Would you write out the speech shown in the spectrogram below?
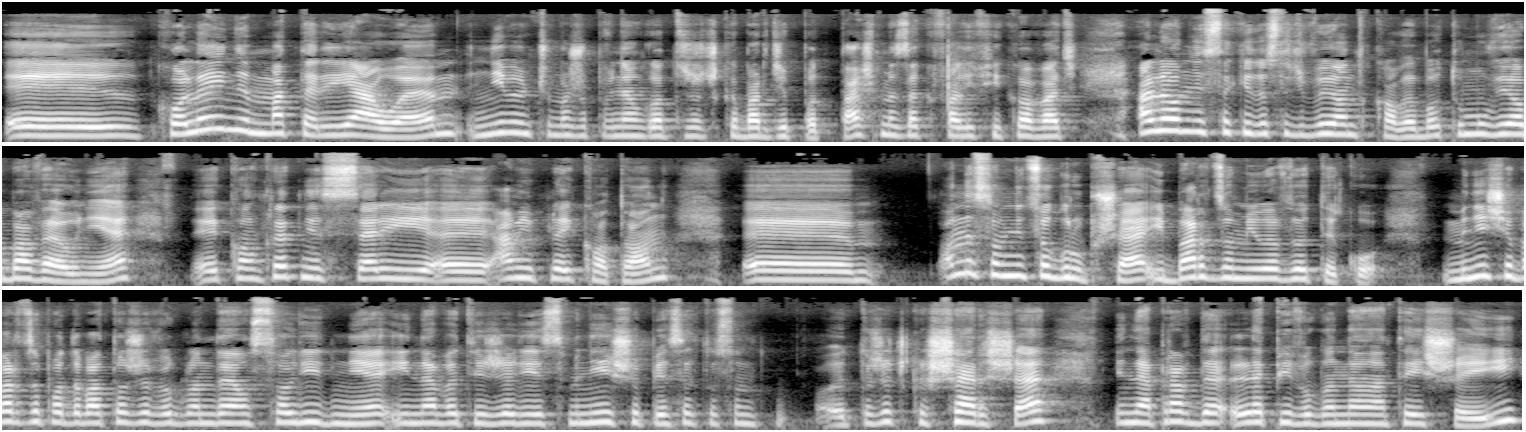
Yy, kolejnym materiałem, nie wiem czy może powinnam go troszeczkę bardziej pod taśmę zakwalifikować, ale on jest taki dosyć wyjątkowy, bo tu mówię o bawełnie, yy, konkretnie z serii yy, Ami Play Cotton. Yy, one są nieco grubsze i bardzo miłe w dotyku. Mnie się bardzo podoba to, że wyglądają solidnie i nawet jeżeli jest mniejszy piesek, to są e, troszeczkę szersze i naprawdę lepiej wyglądają na tej szyi.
